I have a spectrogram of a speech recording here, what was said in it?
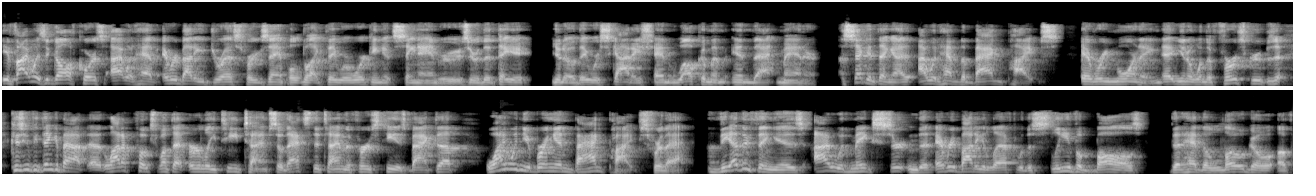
if I was a golf course, I would have everybody dressed, for example, like they were working at St. Andrews or that they, you know, they were Scottish and welcome them in that manner. The second thing, I, I would have the bagpipes every morning. Eh, you know, when the first group is, because if you think about a lot of folks want that early tee time. So that's the time the first tee is backed up. Why wouldn't you bring in bagpipes for that? The other thing is, I would make certain that everybody left with a sleeve of balls that had the logo of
